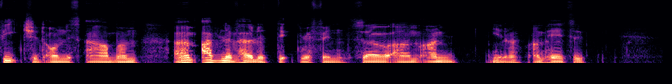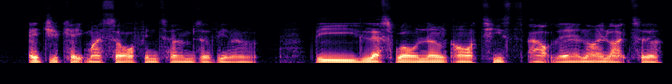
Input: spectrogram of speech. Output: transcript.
featured on this album, um, I've never heard of Dick Griffin, so um, I'm, you know, I'm here to educate myself in terms of, you know, the less well-known artists out there, and I like to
